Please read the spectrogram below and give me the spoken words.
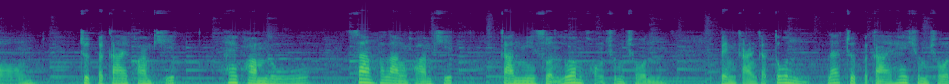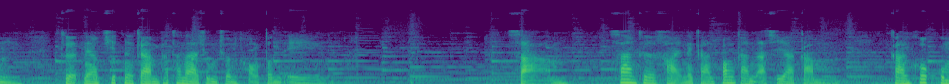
2. จุดประกายความคิด ให้ความรู้ สร้างพลังความคิด การมีส่วนร่วมของชุมชน เป็นการกระตุ้นและจุดประกายให้ชุมชน เกิดแนวคิดในการพัฒนาชุมชนของตนเอง 3. สร้างเครือข่ายในการป้องกันอาชญากรรม การควบคุม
